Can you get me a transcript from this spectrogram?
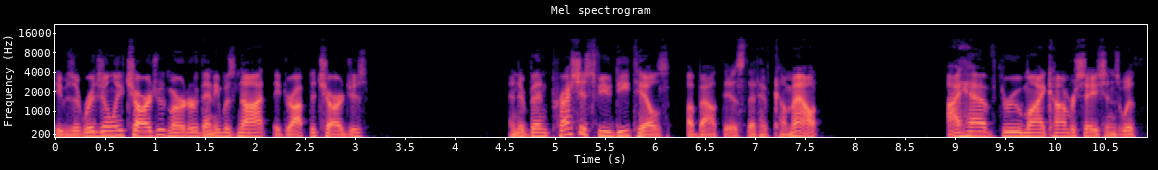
He was originally charged with murder, then he was not. They dropped the charges. And there have been precious few details about this that have come out. I have, through my conversations with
